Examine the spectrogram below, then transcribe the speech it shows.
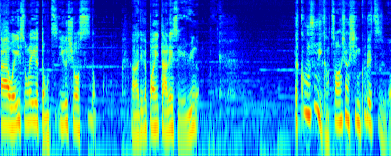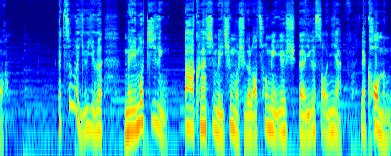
啊，为伊送来一个童子，一个小书童啊，这个帮伊带来财运的。啊，果然伊讲早上醒过来之后哦，哎，真的有一个眉目机灵。啊，看上去眉清目秀的，老聪明一个呃一个少年啊，来敲门，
